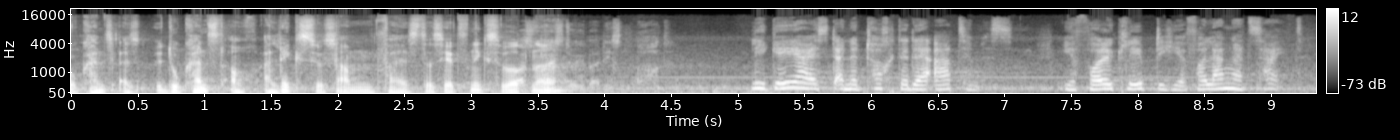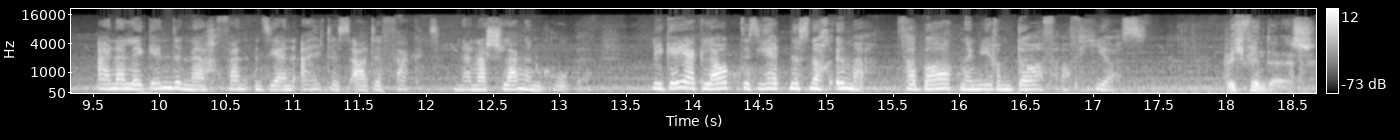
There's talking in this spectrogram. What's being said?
Du kannst, also, du kannst auch Alexios haben, falls das jetzt nichts wird, Was ne? weißt du über diesen Ort? Ligea ist eine Tochter der Artemis. Ihr Volk lebte hier vor langer Zeit. Einer Legende nach fanden sie ein altes Artefakt in einer Schlangengrube. Ligea glaubte, sie hätten es noch immer, verborgen in ihrem Dorf auf Chios. Ich finde es.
